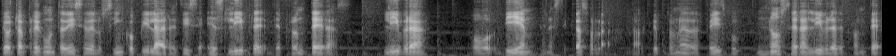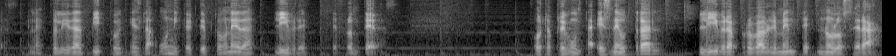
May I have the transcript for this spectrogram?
¿Qué otra pregunta dice de los cinco pilares? Dice, ¿es libre de fronteras? Libra o Diem, en este caso la, criptomoneda de Facebook, no será libre de fronteras. En la actualidad Bitcoin es la única criptomoneda libre de fronteras. Otra pregunta, ¿es neutral? Libra probablemente no lo será.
